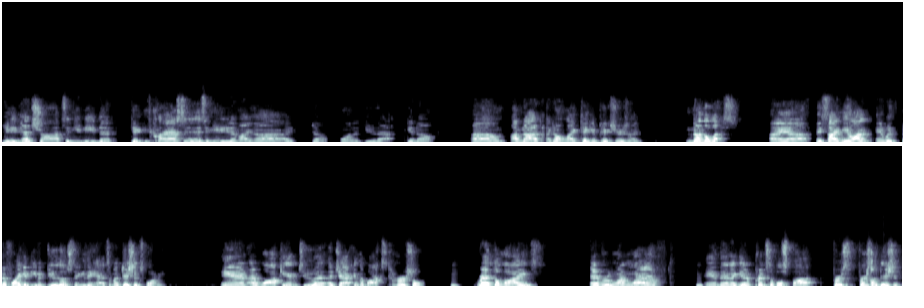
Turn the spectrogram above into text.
You need headshots, and you need to take these classes, and you need." I'm like, oh, I don't want to do that. You know, um, I'm not. I don't like taking pictures, and I nonetheless, I uh, they signed me on, and with before I could even do those things, they had some auditions for me. and I walk into a, a Jack in the Box commercial, Hmm. read the lines, everyone laughed, Hmm. and then I get a principal spot. First first audition.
